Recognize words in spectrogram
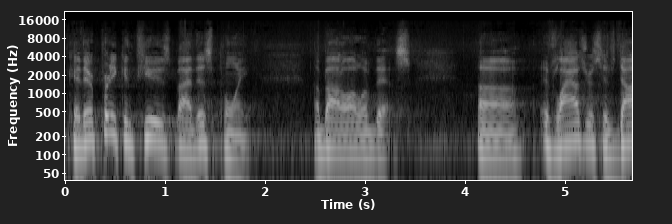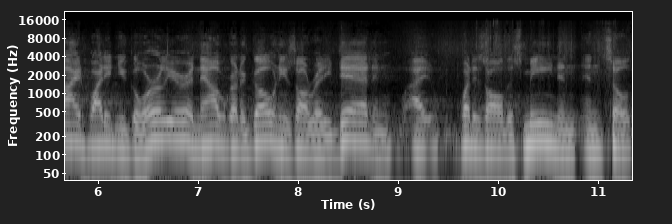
Okay, they're pretty confused by this point about all of this. Uh, if Lazarus has died, why didn't you go earlier? And now we're going to go and he's already dead. And I, what does all this mean? And, and so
